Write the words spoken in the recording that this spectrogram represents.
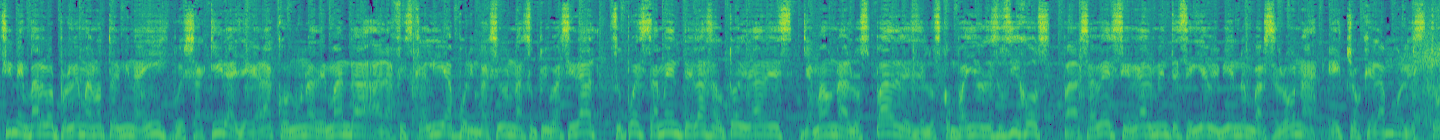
Sin embargo, el problema no termina ahí, pues Shakira llegará con una demanda a la fiscalía por invasión a su privacidad. Supuestamente las autoridades llamaron a los padres de los compañeros de sus hijos para saber si realmente seguía viviendo en Barcelona, hecho que la molestó.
